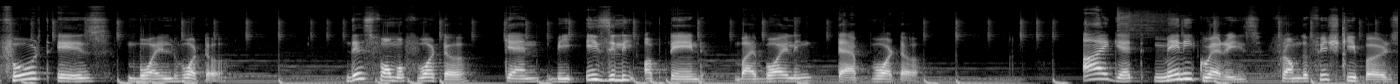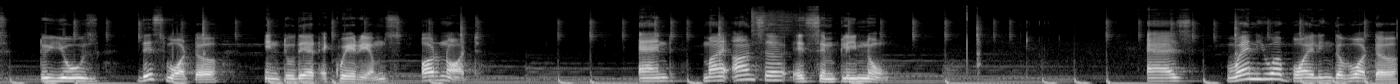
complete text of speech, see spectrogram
Fourth is boiled water. This form of water can be easily obtained by boiling tap water. I get many queries from the fish keepers to use this water into their aquariums or not. And my answer is simply no. As when you are boiling the water,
